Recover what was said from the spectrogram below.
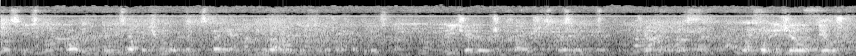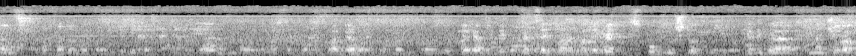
нас есть, но их мало. И я не знаю, почему в Дагестане они не работают скажем так. То есть приезжали очень хорошие специалисты. Приезжали, а приезжала девушка? Походу был проводитель. Да. Программа проводил. Я, кстати, по фотографии вспомнил, что когда на Джурак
